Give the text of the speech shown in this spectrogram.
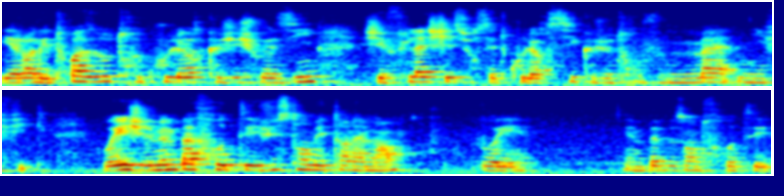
Et alors, les trois autres couleurs que j'ai choisies, j'ai flashé sur cette couleur-ci que je trouve magnifique. Vous voyez, je ne vais même pas frotter, juste en mettant la main. Vous voyez, il n'y a même pas besoin de frotter.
